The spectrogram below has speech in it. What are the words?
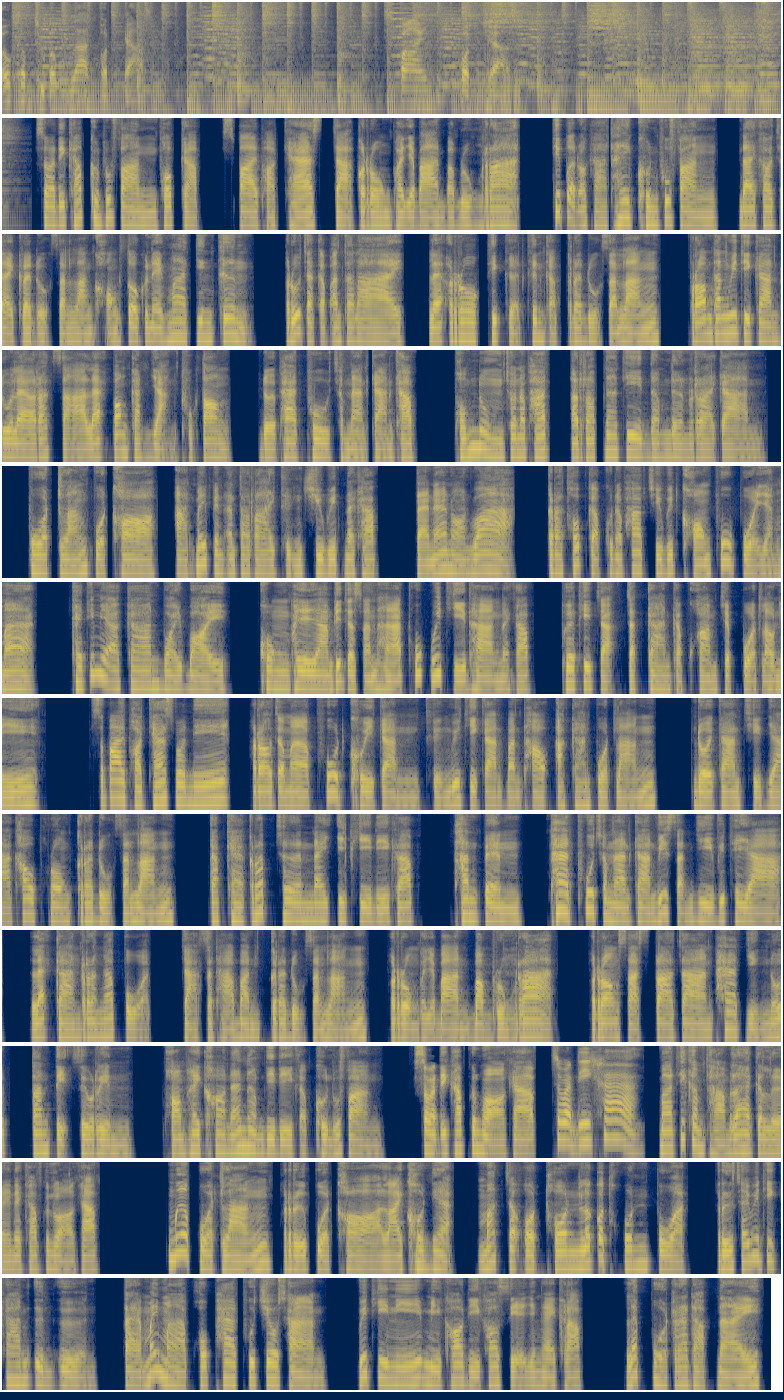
Welcome to Bumrad Podcast Spine Podcast สวัสดีครับคุณผู้ฟังพบกับ Spy Podcast จากโรงพยาบาลบำรุงราษที่เปิดโอกาสให้คุณผู้ฟังได้เข้าใจกระดูกสันหลังของตัวคุณเองมากยิ่งขึ้น รู้จักกับอันตราย และโรคที่เกิดขึ้นกับกระดูกสันหลัง พร้อมทั้งวิธีการดูแลรักษาและป้องกันอย่างถูกต้อง โดยแพทย์ผู้ชำนาญการครับ ผมหนุ่มชนพัฒน์ รับหน้าที่ดำเนินรายการ ปวดหลังปวดคออาจไม่เป็นอันตรายถึงชีวิตนะครับ แต่แน่นอนว่ากระทบกับคุณภาพชีวิตของผู้ป่วยอย่างมาก ใครที่มีอาการบ่อยๆ คงพยายามที่จะสรรหาทุกวิถีทางนะครับ เพื่อที่จะจัดการกับความเจ็บปวดเหล่านี้สปายพอดแคสต์วันนี้เราจะมาพูดคุยกันถึงวิธีการบรรเทาอาการปวดหลัง โดยการฉีดยาเข้าโพรงกระดูกสันหลัง กับแขกรับเชิญใน EP นี้ครับ ท่านเป็นแพทย์ผู้ชำนาญการวิสัญญีวิทยา และการระงับปวด จากสถาบันกระดูกสันหลัง โรงพยาบาลบำรุงราษฎร์รองศาสตราจารย์แพทย์หญิงนุชตันติสิริน พร้อมให้ข้อแนะนำดีๆ กับคุณผู้ฟัง สวัสดีครับคุณหมอครับ สวัสดีค่ะ มาที่คำถามแรกกันเลยนะครับ คุณหมอครับ เมื่อปวดหลังหรือปวดคอหลายคนเนี่ยมักจะอดทนแล้วก็ทนปวด หรือใช้วิธีการอื่นๆ แต่ไม่มาพบแพทย์ผู้เชี่ยวชาญ วิธีนี้มีข้อดีข้อเสียยังไงครับ และปวดระดับไหน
